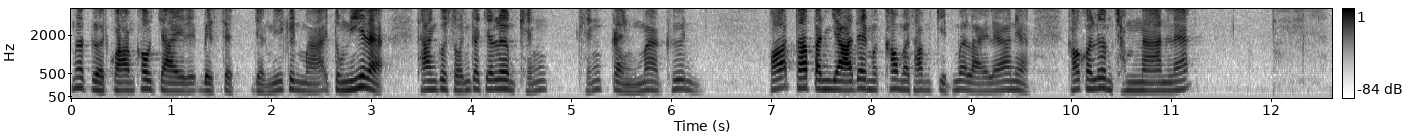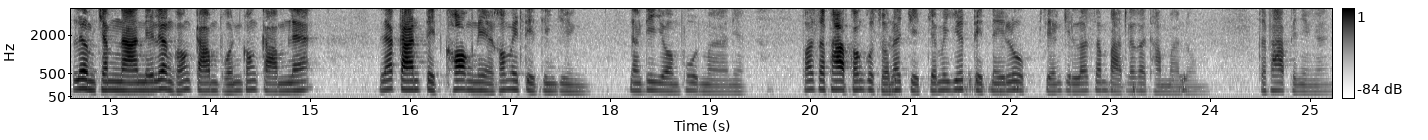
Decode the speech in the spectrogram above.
เมื่อเกิดความเข้าใจเบ็ดเสร็จอย่างนี้ขึ้นมาไอ้ตรงนี้แหละ ทานกุศลก็จะเริ่มแข็งแข็งแกร่งมากขึ้น เพราะถ้าปัญญาได้มาเข้ามาทำกิจเมื่อไหร่แล้วเนี่ยเขาก็เริ่มชำนาญแล้ว เริ่มชำนาญในเรื่องของกรรมผลของกรรมและ และการติดข้องเนี่ยเขาไม่ติดจริง ๆ ดังที่โยมพูดมาเนี่ยเพราะสภาพของกุศลจิตจะไม่ยึดติดในรูปเสียงกลิ่นรสสัมผัสแล้วก็ทำอารมณ์สภาพเป็นอย่างนั้น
